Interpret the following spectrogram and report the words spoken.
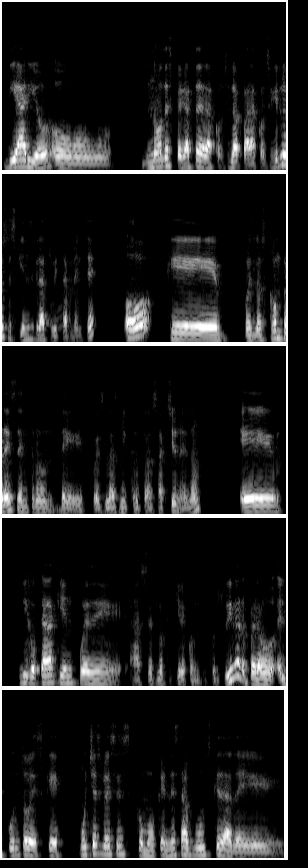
diario o no despegarte de la consola para conseguir los skins gratuitamente o que pues los compres dentro de pues las microtransacciones, ¿no? Eh, digo, cada quien puede hacer lo que quiere con, con, su dinero, pero el punto es que muchas veces como que en esta búsqueda de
